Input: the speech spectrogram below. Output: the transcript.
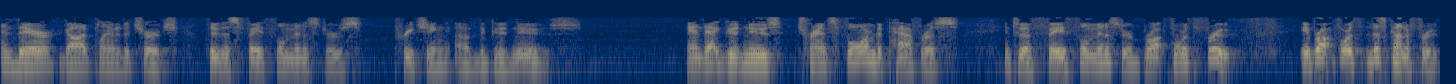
And there, God planted a church through this faithful minister's preaching of the good news. And that good news transformed Epaphras into a faithful minister, brought forth fruit. It brought forth this kind of fruit.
